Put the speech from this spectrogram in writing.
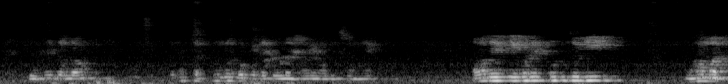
আমাদের এবারের প্রতিযোগী মোহাম্মদ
